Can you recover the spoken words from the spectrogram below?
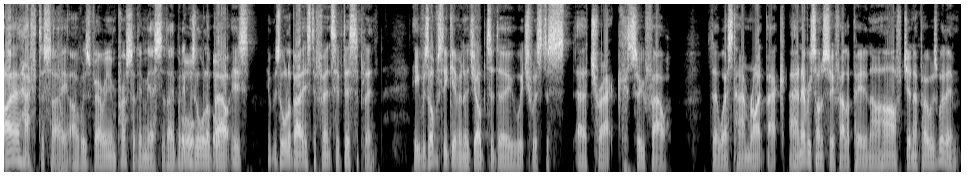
I have to say, I was very impressed with him yesterday. But it was Oh, all oh. about his it was all about his defensive discipline. He was obviously given a job to do, which was to uh, track Coufal, the West Ham right back. And every time Coufal appeared in our half, Djenepo was with him.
